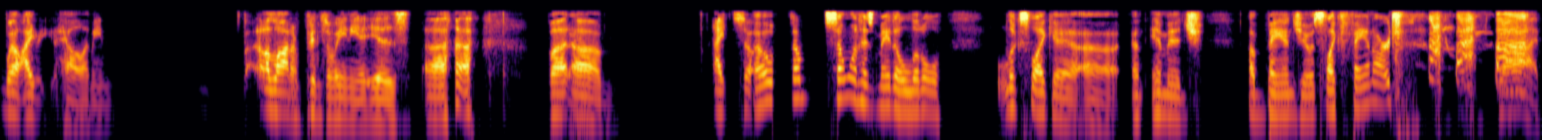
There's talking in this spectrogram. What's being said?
well, I hell, I mean, a lot of Pennsylvania is, uh, but um, I so oh, some someone has made a little. Looks like a uh, an image a banjo. It's like fan art. God,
